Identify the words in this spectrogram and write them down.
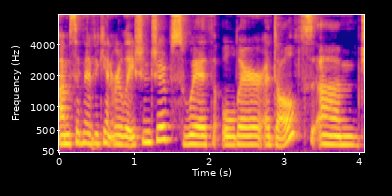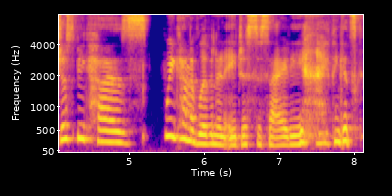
um, significant relationships with older adults um, just because we kind of live in an ageist society. I think it's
